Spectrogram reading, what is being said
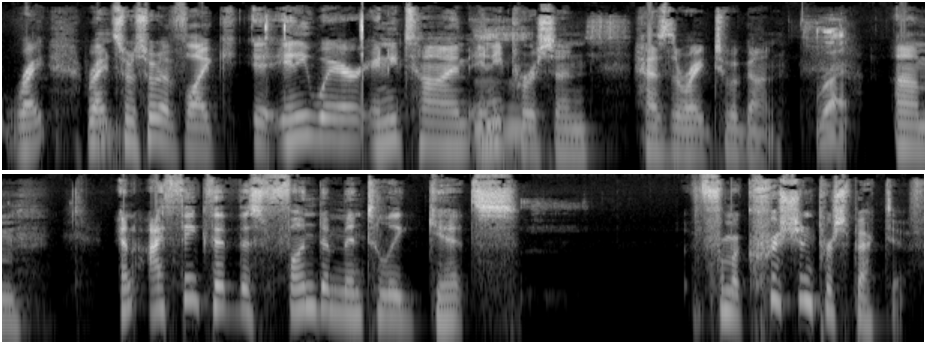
right? Right? Mm-hmm. So sort of like anywhere anytime any mm-hmm. person has the right to a gun. Right. Um, and i think that this fundamentally gets from a christian perspective.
